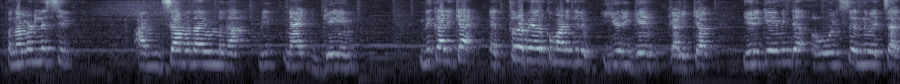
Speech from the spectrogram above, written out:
അപ്പൊ നമ്മുടെ ലിസ്റ്റിൽ അഞ്ചാമതായുള്ളത് മിഡ് നൈറ്റ് ഗെയിം ഇത് കളിക്കാൻ എത്ര പേർക്കുമാണെങ്കിലും ഈ ഒരു ഗെയിം കളിക്കാം. ഈ ഒരു ഗെയിമിന്റെ റൂൾസ് എന്ന് വെച്ചാൽ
